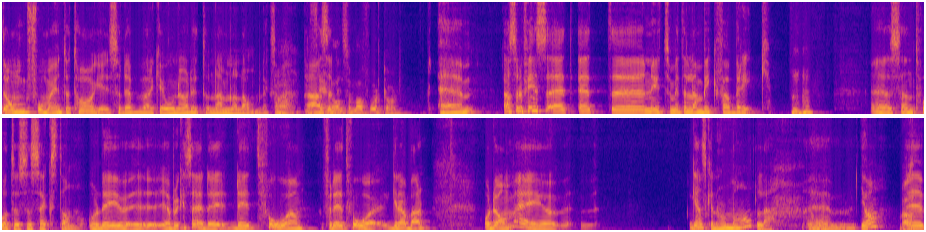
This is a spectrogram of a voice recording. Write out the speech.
de får man ju inte tag i, så det verkar onödigt att nämna dem. Liksom. Ja, alltså, någon som man får tag Ehm, alltså det finns ett, ett eh, nytt som heter Lambic Fabrik. Eh, sen 2016. Och det är eh, jag brukar säga det, det är två, för det är två grabbar. Och de är ju ganska normala. Ehm, ja. Va? Eh,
